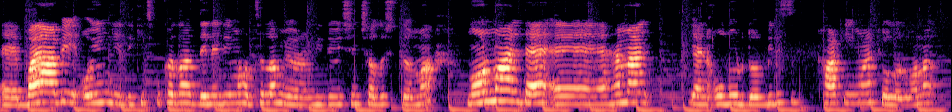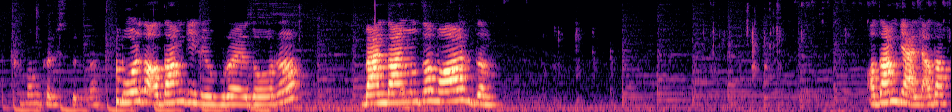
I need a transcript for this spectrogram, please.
Ee, bayağı bir oyun girdik. Hiç bu kadar denediğimi hatırlamıyorum video için çalıştığıma. Normalde e, hemen yani olurdu. Birisi park invite yolladı bana. Kafamı karıştırdı. Bu arada adam geliyor buraya doğru. Ben Diamond'a vardım. Adam geldi adam.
